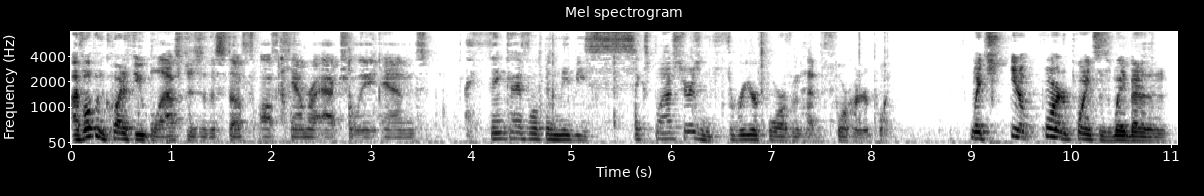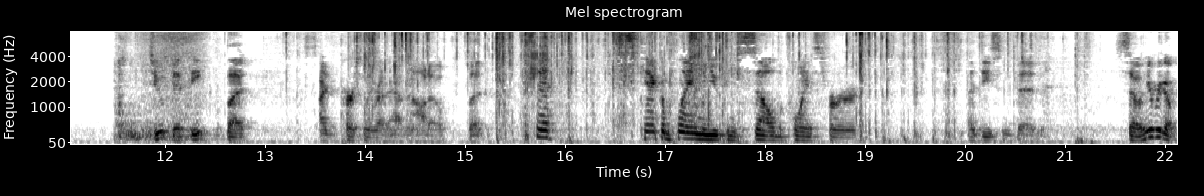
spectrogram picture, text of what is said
I've opened quite a few blasters of this stuff off camera actually, and I think I've opened maybe six blasters, and three or four of them had 400 points. Which, you know, 400 points is way better than 250 but I'd personally rather have an auto. But eh, can't complain when you can sell the points for a decent bid. So here we go.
